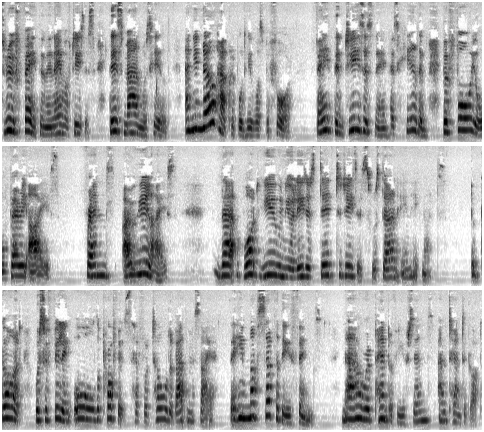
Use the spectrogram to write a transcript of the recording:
Through faith in the name of Jesus, this man was healed, and you know how crippled he was before. Faith in Jesus' name has healed him before your very eyes. Friends, I realize that what you and your leaders did to Jesus was done in ignorance. But God was fulfilling all the prophets had foretold about the Messiah, that he must suffer these things. Now repent of your sins and turn to God,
